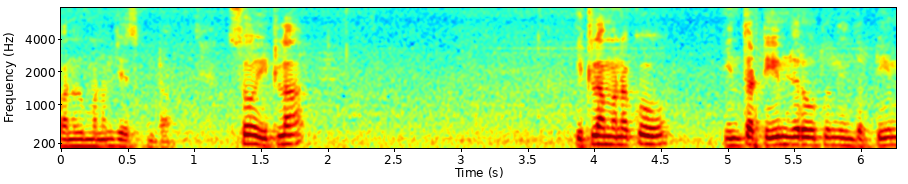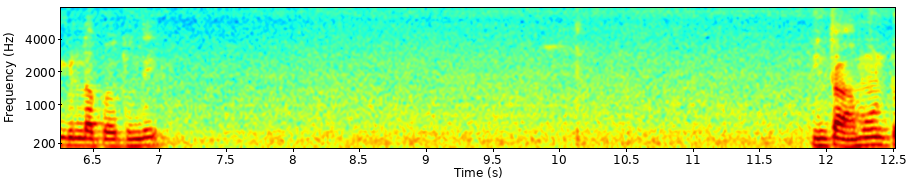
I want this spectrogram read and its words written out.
పనులు మనం చేసుకుంటాం. సో ఇట్లా ఇట్లా మనకు ఇంత టీం జరుగుతుంది ఇంత టీం బిల్డప్ అవుతుంది. ఇంత అమౌంట్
